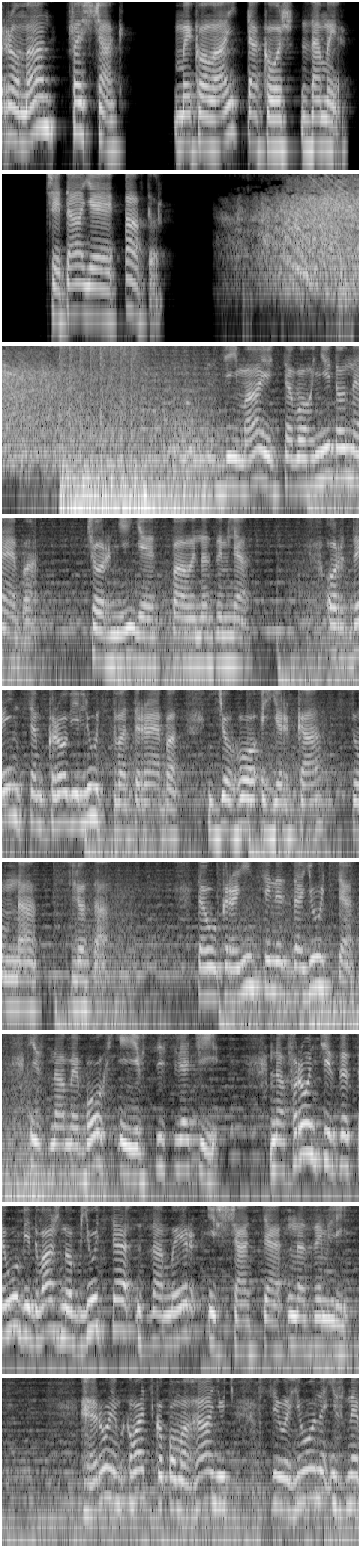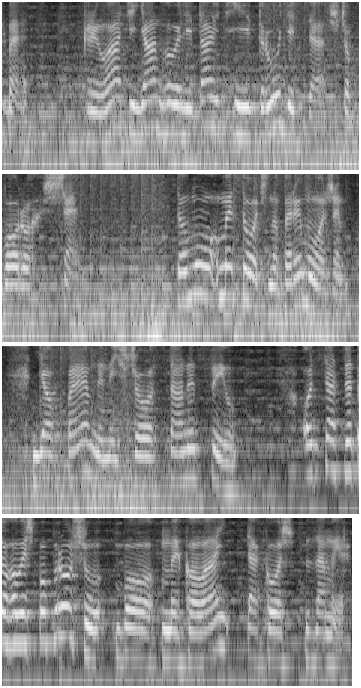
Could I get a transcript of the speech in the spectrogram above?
Роман Фещак. Миколай також за мир. Читає автор. Здіймаються вогні до неба, чорніє спалена земля. Ординцям крові людства треба, його гірка сумна сльоза. Та українці не здаються, і з нами Бог і всі святі. На фронті ЗСУ відважно б'ються за мир і щастя на землі. Героям хвацько помагають всі легіони із небес. Крилаті янголи літають і трудяться, щоб ворог щез. Тому ми точно переможемо. Я впевнений, що стане сил. Отця святого лиш попрошу, бо Миколай також за мир.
